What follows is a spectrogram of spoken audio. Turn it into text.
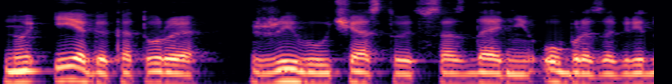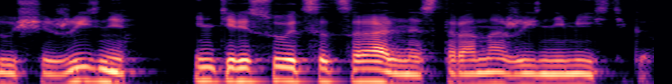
Но эго, которое живо участвует в создании образа грядущей жизни, интересует социальная сторона жизни мистиков.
